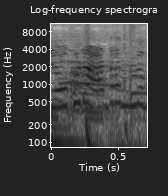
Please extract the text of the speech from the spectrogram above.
ജോക്കോട് ആണ്ടെന്ന്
